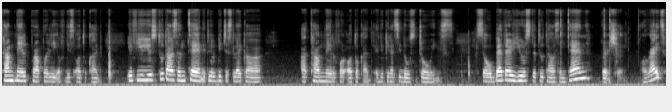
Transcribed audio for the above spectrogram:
thumbnail properly of this AutoCAD. If you use 2010, it will be just like a a thumbnail for AutoCAD and you cannot see those drawings. So better use the 2010 version. Alright?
